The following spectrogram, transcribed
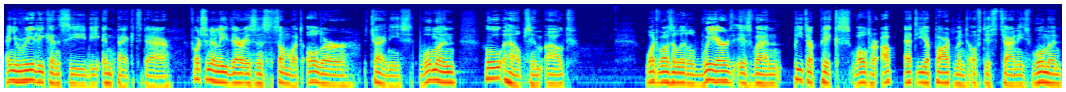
And you really can see the impact there. Fortunately, there is a somewhat older Chinese woman who helps him out. What was a little weird is when Peter picks Walter up at the apartment of this Chinese woman,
